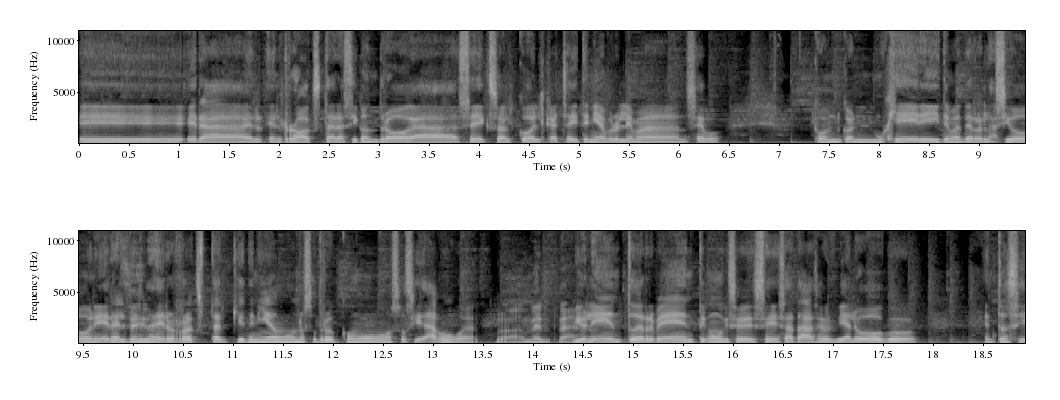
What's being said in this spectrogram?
eh, era el, el rockstar así con droga, sexo, alcohol, ¿cachai? Tenía problemas, no sé, po, con, con mujeres y temas de relaciones. Era el Sí, verdadero rockstar que teníamos nosotros como sociedad, pues, weón. Ah, verdad. Violento de repente, como que se, se desataba, se volvía loco. Entonces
